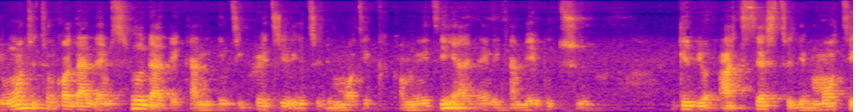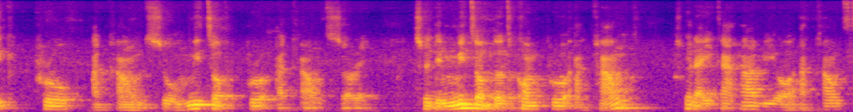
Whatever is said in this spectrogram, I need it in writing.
you want to talk down them so that they can integrate you into the Mautic-community and then they can be able to give you access to the Mautic Pro account. So Meetup Pro account, sorry. So the meetup.com pro account so that you can have your account,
